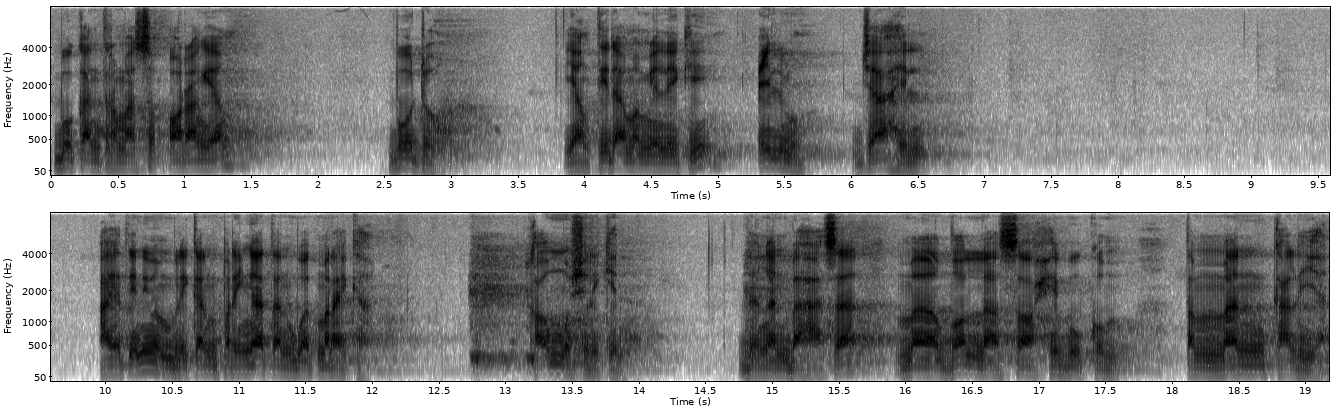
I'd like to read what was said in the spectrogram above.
bukan termasuk orang yang bodoh yang tidak memiliki ilmu jahil ayat ini memberikan peringatan buat mereka kaum musyrikin dengan bahasa ma sahibukum teman kalian.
